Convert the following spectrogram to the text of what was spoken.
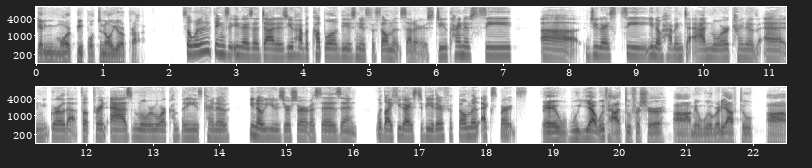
getting more people to know your product. So one of the things that you guys have done is you have a couple of these new fulfillment centers. Do you kind of see uh, do you guys see, you know, having to add more kind of and grow that footprint as more and more companies kind of, you know, use your services and would like you guys to be their fulfillment experts? Uh, we, yeah, we've had to for sure. Uh, I mean, we already have to uh,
